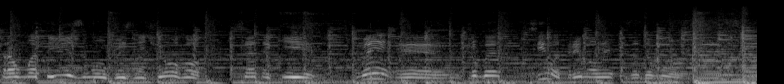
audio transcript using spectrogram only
травматизму, без нічого. Все-таки ми, е, щоб всі отримали задоволення.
